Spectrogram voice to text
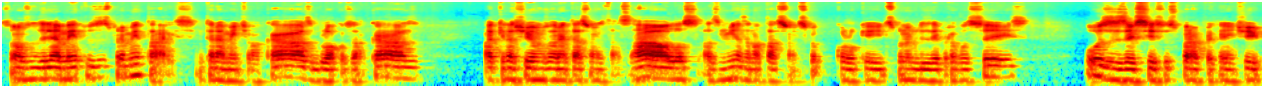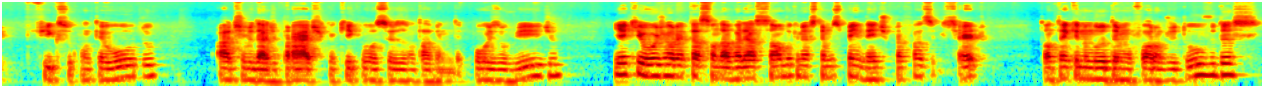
São os detalhamentos experimentais, inteiramente ao acaso, blocos ao acaso, Aqui nós tivemos orientações das aulas, as minhas anotações que eu coloquei e disponibilizei para vocês, os exercícios para que a gente fixe o conteúdo, a atividade prática aqui que vocês vão estar vendo depois do vídeo. E aqui hoje a orientação da avaliação do que nós temos pendente para fazer, certo? Então tem aqui no Moodle tem um fórum de dúvidas,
